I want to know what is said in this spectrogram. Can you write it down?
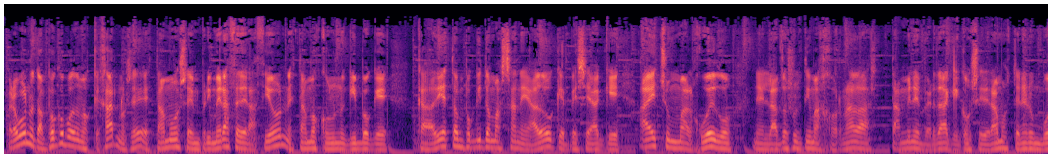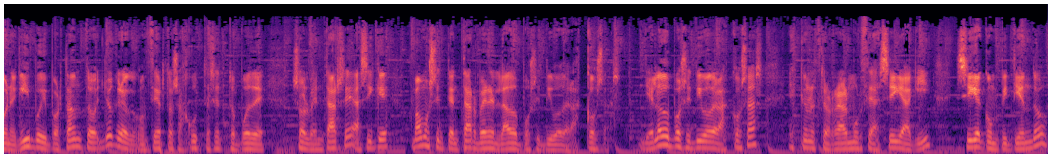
Pero bueno, tampoco podemos quejarnos, ¿eh? Estamos en primera federación, estamos con un equipo que cada día está un poquito más saneado, que pese a que ha hecho un mal juego en las dos últimas jornadas, también es verdad que consideramos tener un buen equipo y por tanto yo creo que con ciertos ajustes esto puede solventarse, así que vamos a intentar ver el lado positivo de las cosas. Y el lado positivo de las cosas es que nuestro Real Murcia sigue aquí, sigue compitiendo,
